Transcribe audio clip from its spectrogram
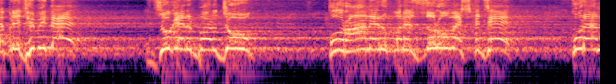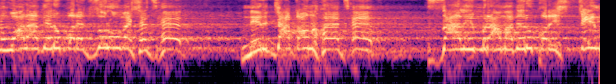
এ পৃথিবীতে যুগের পর যুগ কোরআনের উপরে জুলুম এসেছে কোরআন ওয়ালাদের উপরে জুলুম এসেছে, নির্যাতন হয়েছে। জালিমরা আমাদের উপরে স্টিম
